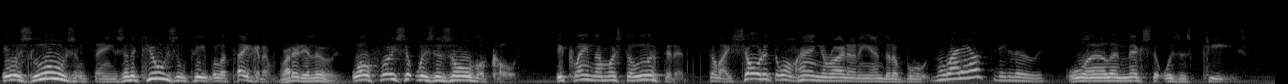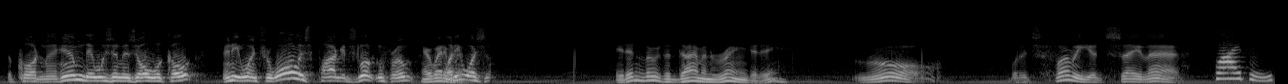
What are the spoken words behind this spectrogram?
he was losing things and accusing people of taking them. What did he lose? Well, first it was his overcoat. He claimed I must have lifted it, till I showed it to him hanging right on the end of the boot. Well, what else did he lose? Well, and next it was his keys. According to him, they was in his overcoat, and he went through all his pockets looking for them. Here, wait a but he wasn't. He didn't lose a diamond ring, did he? No. But it's funny you'd say that. Why, Pete?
